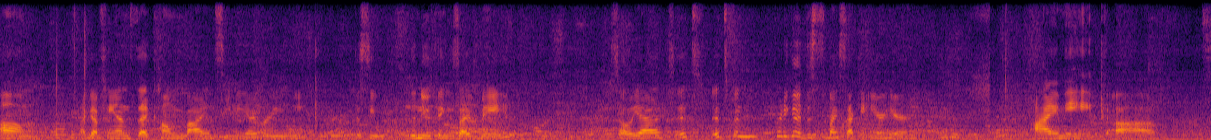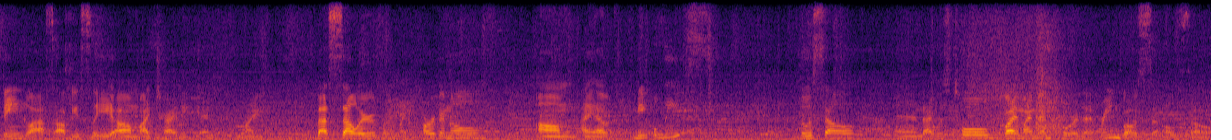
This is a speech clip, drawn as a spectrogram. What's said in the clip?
um, I've got fans that come by and see me every week to see the new things I've made. So yeah, it's it's, it's been pretty good. This is my second year here. I make uh, stained glass, obviously. Um, I try to get my best sellers are my cardinals. Um, I have maple leaves those sell. And I was told by my mentor that rainbows sell, so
